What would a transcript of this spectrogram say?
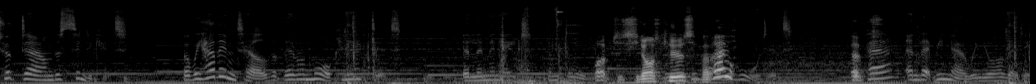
Took down the syndicate, but we have intel that there are more connected. Eliminate them all. Oh, petit silencieux, c'est pas mal. Prepare and let me know when you are ready.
